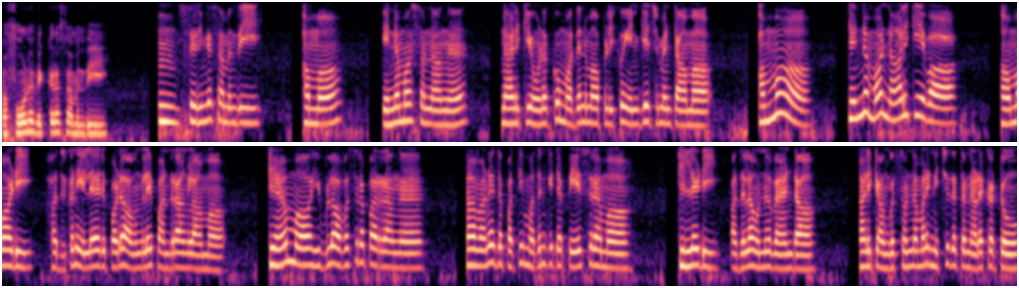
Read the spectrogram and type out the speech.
நான் போனை வைக்கிறேன் சம்மந்தி. ம் சரிங்க சம்மந்தி. அம்மா என்னம்மா சொன்னாங்க? நாளைக்கு உனக்கும் மதன் மாப்பிள்ளைக்கும் என்கேஜ்மெண்ட் ஆமா? அம்மா என்னம்மா நாளைக்கே வா ஆமாடி அதுக்கான எல்லா ஏற்பாடும் அவங்களே பண்றாங்களாமா? ஏம்மா இவ்வளோ அவசரப்படுறாங்க? நான் வேணா இதை பத்தி மதன் கிட்ட பேசுறேம்மா. இல்லடி அதெல்லாம் ஒன்றும் வேண்டாம். நாளைக்கு அவங்க சொன்ன மாதிரி நிச்சயத்தை நடக்கட்டும்.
